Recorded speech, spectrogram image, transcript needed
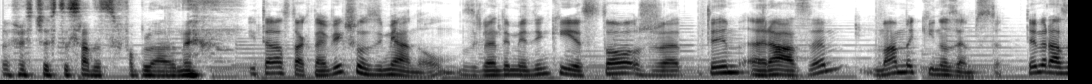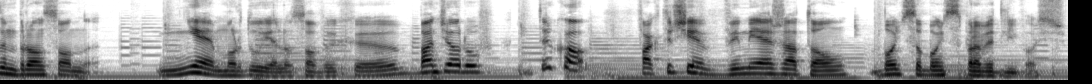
To jest czysty sadyzm fabularny. I teraz tak, największą zmianą względem jedynki jest to, że tym razem mamy kino zemsty. Tym razem Bronson nie morduje losowych y, bandziorów, tylko faktycznie wymierza tą bądź co bądź sprawiedliwość.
